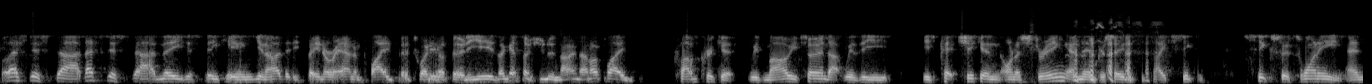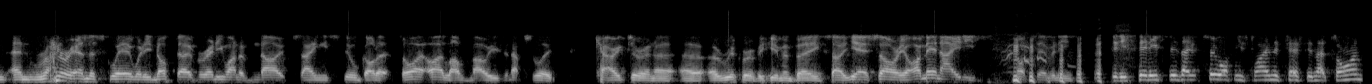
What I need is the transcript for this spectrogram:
Well, that's just uh, that's just uh, me just thinking, you know, that he's been around and played for twenty or thirty years. I guess I should have known that. I played club cricket with Mo. He turned up with the his pet chicken on a string and then proceeded to take six six for twenty and, and run around the square when he knocked over anyone of note, saying he's still got it. So I, I love Mo. He's an absolute character and a, a, a, ripper of a human being. So yeah, sorry, I meant eighties, not seventies. did he? Did he? Did they two offies playing the test in that time?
